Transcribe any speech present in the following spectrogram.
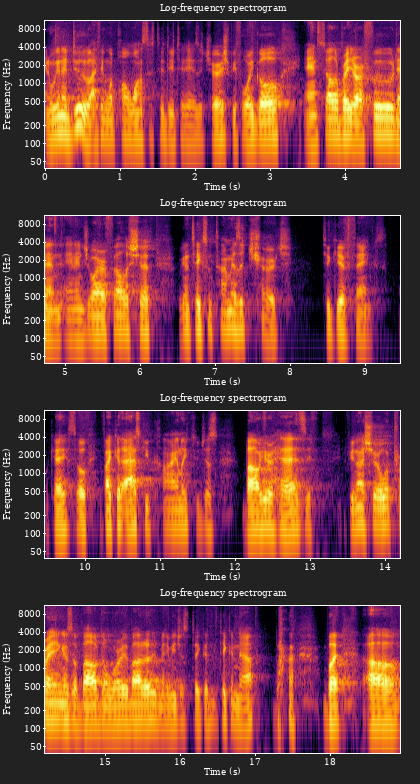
And we're going to do, I think, what Paul wants us to do today as a church before we go and celebrate our food and, and enjoy our fellowship. We're going to take some time as a church to give thanks. Okay? So if I could ask you kindly to just bow your heads. If, if you're not sure what praying is about, don't worry about it. Maybe just take a, take a nap. but uh,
